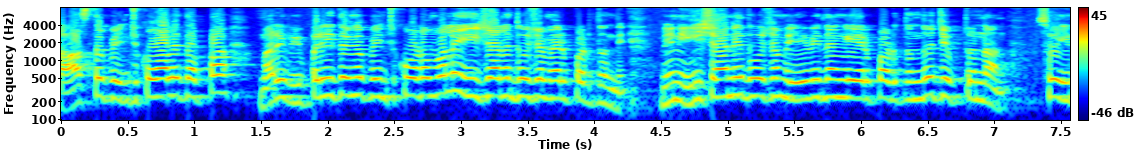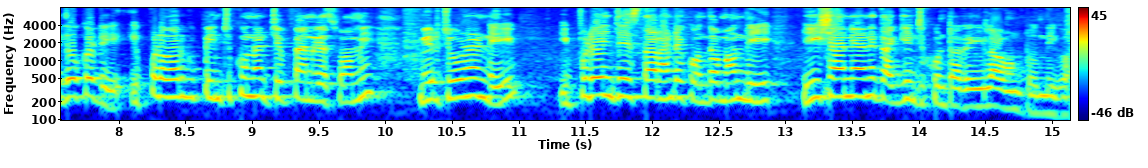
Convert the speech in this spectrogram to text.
కాస్త పెంచుకోవాలి తప్ప మరి విపరీతంగా పెంచుకోవడం వల్ల ఈశాన్య దోషం ఏర్పడుతుంది. నేను ఈశాన్య దోషం ఏ విధంగా ఏర్పడుతుందో చెప్తున్నాను. సో ఇదొకటి. ఇప్పటి వరకు పెంచుకున్నట్టు చెప్పాను కదా స్వామి. మీరు చూడండి. ఇప్పుడు ఏం చేస్తారంటే కొంతమంది ఈశాన్యాన్ని తగ్గించుకుంటారు. ఇలా ఉంటుంది ఇగో.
